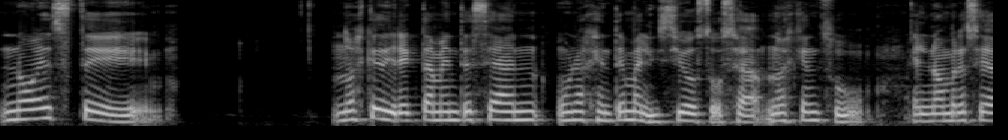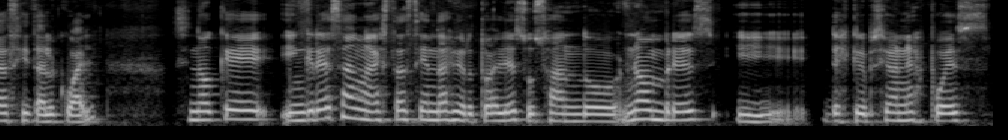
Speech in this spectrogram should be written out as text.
no, este, no es que directamente sean un agente malicioso, o sea, no es que en su, el nombre sea así tal cual, sino que ingresan a estas tiendas virtuales usando nombres y descripciones, pues,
